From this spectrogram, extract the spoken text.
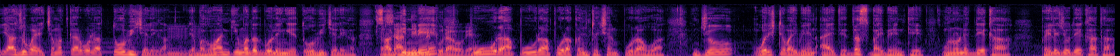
ये आजू भाई चमत्कार बोला तो भी चलेगा। हम्म। या भगवान की मदद बोलेंगे तो भी चलेगा। और सात दिन में पूरा हो गया। पूरा पूरा पूरा कंस्ट्रक्शन पूरा हुआ। जो वरिष्ठ भाई बहन आए थे दस भाई बहन थे उन्होंने देखा पहले जो देखा था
